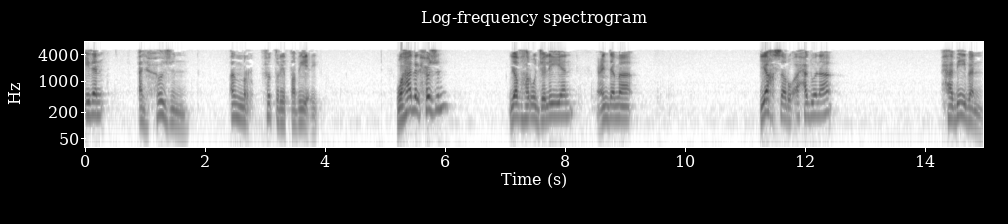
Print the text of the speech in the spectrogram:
اذا الحزن أمر فطري طبيعي. وهذا الحزن يظهر جليا عندما يخسر أحدنا حبيبا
